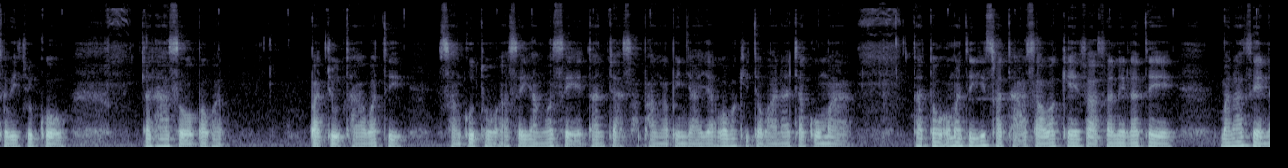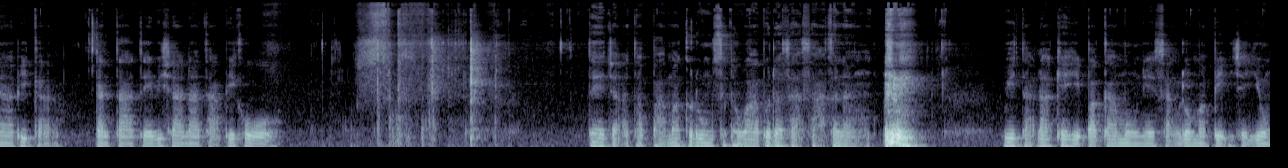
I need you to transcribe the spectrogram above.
สวิจุโกตถาโสปวัตปัจจุทาวติ สังกุโทอาสยังวเสตันจัสพังอภิญญายะวะวคิตวานะจักุมาตโตอมัตยิสัทธาสาวกเกสาสเนละเต มาลาเสนาพิกากันตาเตวิชานาถาพิโค เตจะอัตปามกรุงสุตวาพุทธศาสาสนัง วิตราเคหิปากามุงเนสังโลมาปิจยุง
